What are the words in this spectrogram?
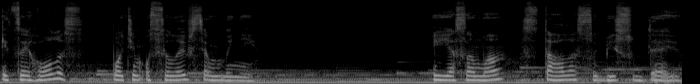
І цей голос потім оселився в мені. І я сама стала собі суддею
